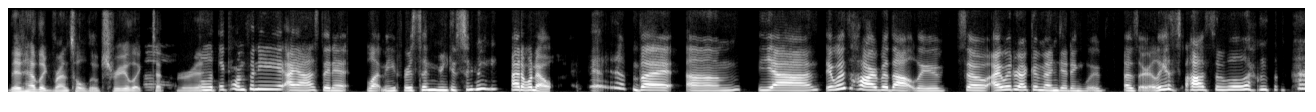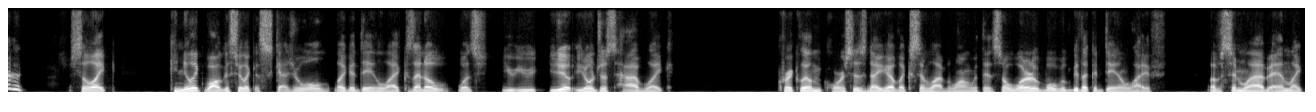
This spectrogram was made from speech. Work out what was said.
They'd have like rental loupes for you, like Oh, temporary. Well, the company I asked they didn't let me for some reason. I don't know. But um yeah, it was hard without loupes. So I would recommend getting loupes as early as possible. So like, can you like walk us through like a schedule, like a day in the life? Because I know once you you you don't, you don't just have like curriculum courses. Now you have like SimLab along with it. So what are, what would be like a day in the life of SimLab and like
